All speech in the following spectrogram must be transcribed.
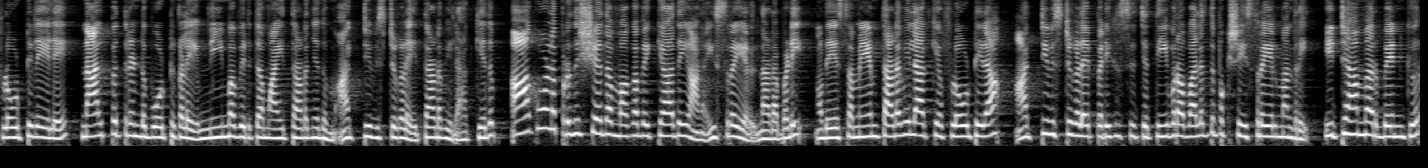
ഫ്ലോട്ടിലയിലെ നാൽപ്പത്തിരണ്ട് ബോട്ടുകളെയും നിയമവിരുദ്ധമായി തടഞ്ഞതും ആക്ടിവിസ്റ്റുകളെ തടവിലാക്കിയതും ആഗോള പ്രതിഷേധം വകവയ്ക്കാതെയാണ് ഇസ്രയേൽ നടപടി. അതേസമയം തടവിലാക്കിയ ഫ്ലോട്ടില ആക്ടിവിസ്റ്റുകളെ പരിഹസിച്ച തീവ്ര വലതുപക്ഷ ഇസ്രയേൽ മന്ത്രി ഇറ്റാമർ ബെൻഗുർ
